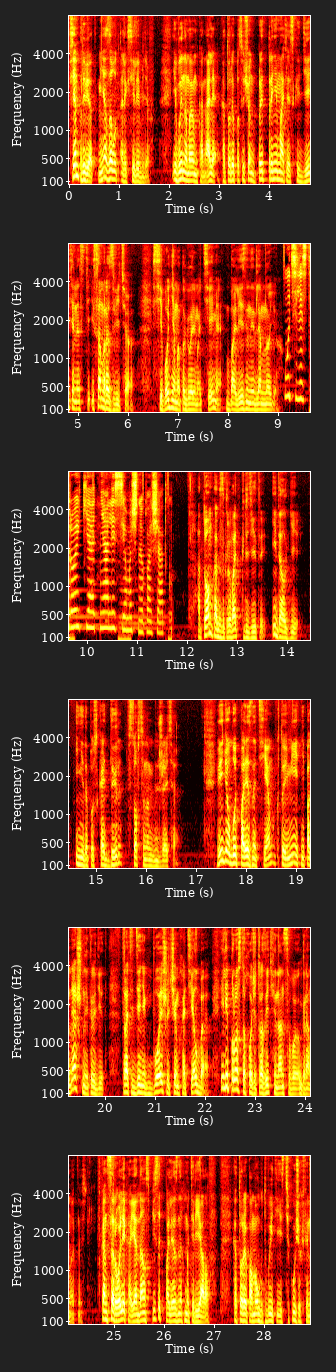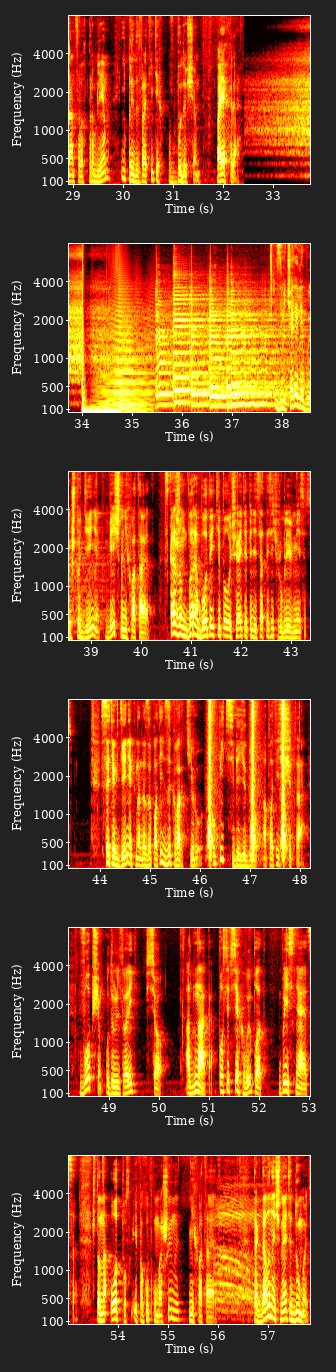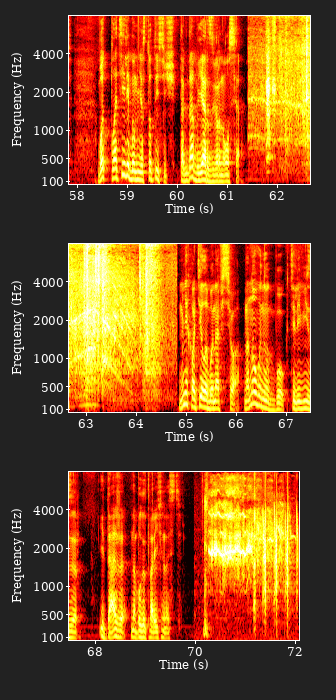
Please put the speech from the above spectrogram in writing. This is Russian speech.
Всем привет! Меня зовут Алексей Лебедев. И вы на моем канале, который посвящен предпринимательской деятельности и саморазвитию. Сегодня мы поговорим о теме, болезненной для многих. У телестройки отняли съемочную площадку. О том, как закрывать кредиты и долги, и не допускать дыр в собственном бюджете. Видео будет полезно тем, кто имеет непогашенный кредит, тратит денег больше, чем хотел бы, или просто хочет развить финансовую грамотность. В конце ролика я дам список полезных материалов, которые помогут выйти из текущих финансовых проблем и предотвратить их в будущем. Поехали! Замечали ли вы, что денег вечно не хватает? Скажем, вы работаете и получаете 50 тысяч рублей в месяц. С этих денег надо заплатить за квартиру, купить себе еду, оплатить счета. В общем, удовлетворить все. Однако, после всех выплат выясняется, что на отпуск и покупку машины не хватает. Тогда вы начинаете думать, вот платили бы мне 100 тысяч, тогда бы я развернулся. Мне хватило бы на все, на новый ноутбук, телевизор и даже на благотворительность.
